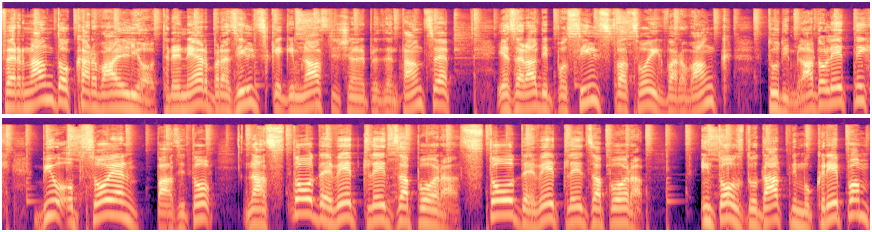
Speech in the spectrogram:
Fernando Carvalho, trener brazilske gimnastične reprezentance, je zaradi posilstva svojih varovank, tudi mladoletnih, bil obsojen, pazi to, na 109 let zapora. 109 let zapora. In to z dodatnim ukrepom,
